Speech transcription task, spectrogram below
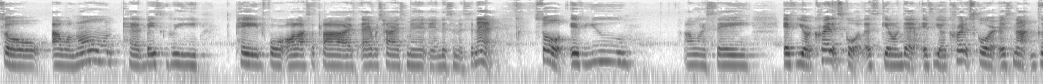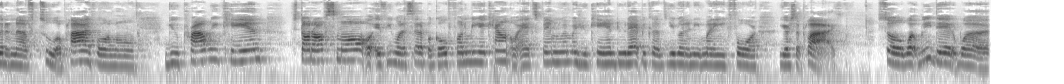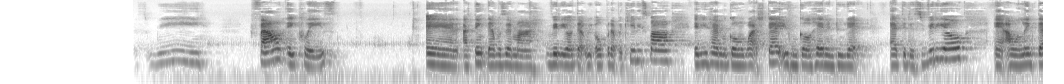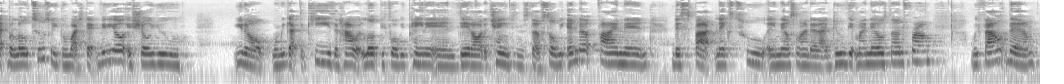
So, our loan had basically paid for all our supplies, advertisement, and this and this and that. So if you, I want to say if your credit score, let's get on that. If your credit score is not good enough to apply for a loan, you probably can start off small or if you want to set up a GoFundMe account or ask family members, you can do that because you're going to need money for your supplies. So what we did was we found a place and I think that was in my video that we opened up a kiddie spa. If you haven't gone and watched that, you can go ahead and do that after this video. And I will link that below too, so you can watch that video. It show you, you know, when we got the keys and how it looked before we painted and did all the changes and stuff. So we end up finding this spot next to a nail salon that I do get my nails done from. We found them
